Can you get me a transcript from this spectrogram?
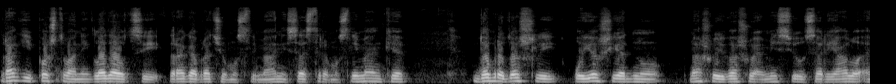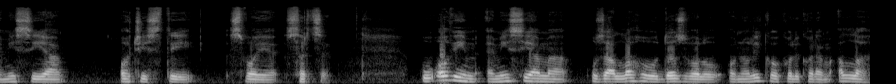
Dragi poštovani gledalci, draga braćo muslimani, sestre muslimanke, dobrodošli u još jednu našu i vašu emisiju, serijalu emisija Očisti svoje srce. U ovim emisijama uz Allahovu dozvolu, onoliko koliko nam Allah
